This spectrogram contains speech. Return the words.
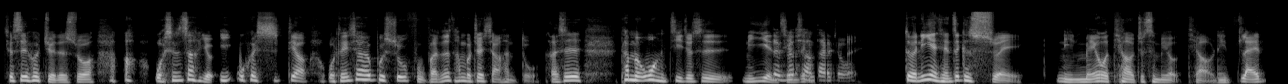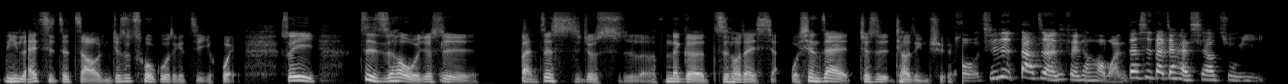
就是会觉得说啊，我身上有衣物会湿掉，我等一下会不舒服，反正他们就想很多。可是他们忘记，就是你眼前这个，对，你眼前这个水，你没有跳就是没有跳，你来你来此这招，你就是错过这个机会。所以自此之后，我就是、嗯、反正湿就湿了，那个之后再想。我现在就是跳进去。哦，其实大自然是非常好玩，但是大家还是要注意，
